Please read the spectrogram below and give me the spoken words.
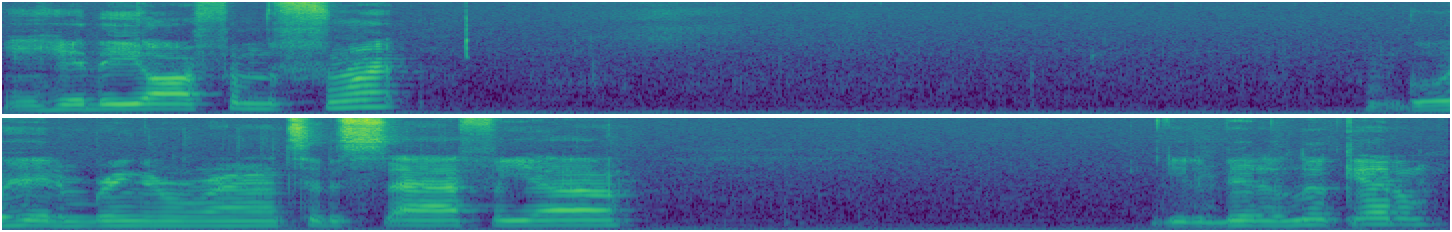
And here they are from the front. Go ahead and bring it around to the side for y'all. Get a better look at them.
